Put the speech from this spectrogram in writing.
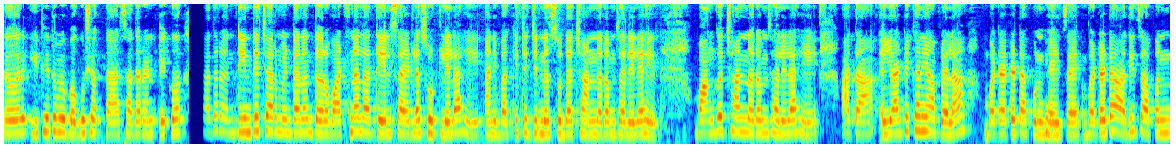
तर इथे तुम्ही बघू शकता साधारण एक साधारण तीन ते चार मिनिटानंतर वाटणाला तेल साईडला सुटलेलं आहे आणि बाकीचे जिन्नससुद्धा छान नरम झालेले आहेत. वांगं छान नरम झालेलं आहे. आता या ठिकाणी आपल्याला बटाटा टाकून घ्यायचा आहे. बटाटा आधीच आपण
